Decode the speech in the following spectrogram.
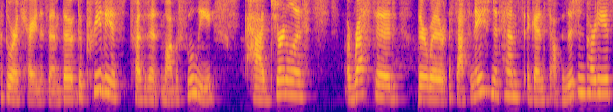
authoritarianism. The, the previous president, Magufuli, had journalists arrested. There were assassination attempts against opposition parties.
